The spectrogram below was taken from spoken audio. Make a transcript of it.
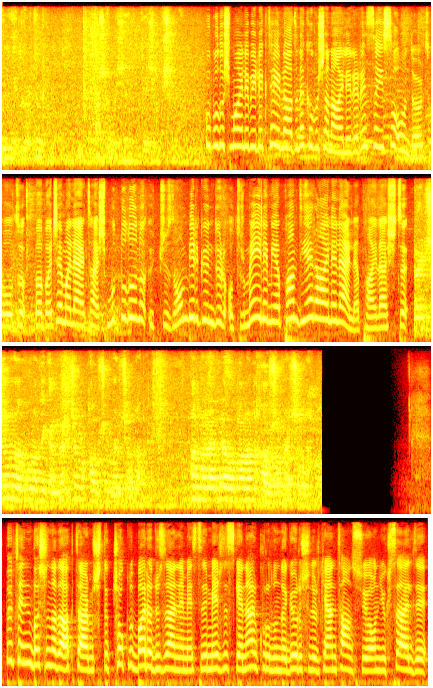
Dünyayı gördüm. Başka bir şey, diyecek bir şey. Bu buluşmayla birlikte evladına kavuşan ailelerin sayısı 14 oldu. Baba Cemal Ertaş mutluluğunu 311 gündür oturma eylemi yapan diğer ailelerle paylaştı. İnşallah ona da gelirler. İnşallah kavuşurlar inşallah. Annelerine babalarına kavuşurlar inşallah. Bültenin başında da aktarmıştık. Çoklu baro düzenlemesi Meclis Genel Kurulu'nda görüşülürken tansiyon yükseldi.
